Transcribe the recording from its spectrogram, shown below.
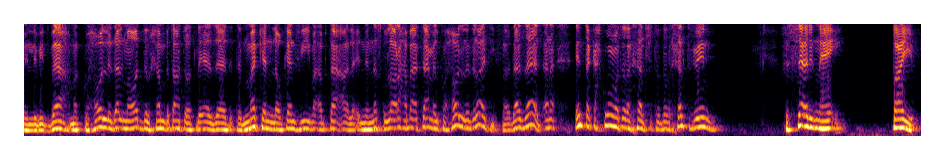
اللي بيتباع ما الكحول ده المواد الخام بتاعته هتلاقيها زادت. المكن لو كان فيه بقى بتاع لأن الناس كلها رايحة بقى تعمل كحول دلوقتي فده زاد. أنا أنت كحكومة ما تدخلتش تدخلت فين؟ في السعر النهائي. طيب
